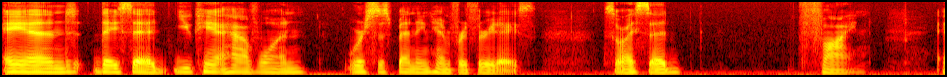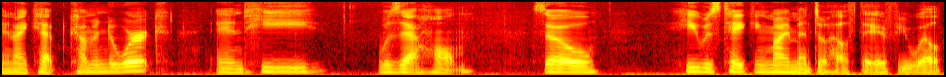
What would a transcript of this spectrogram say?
And they said, You can't have one. We're suspending him for three days. So I said, Fine. And I kept coming to work, and he was at home. So he was taking my mental health day, if you will.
